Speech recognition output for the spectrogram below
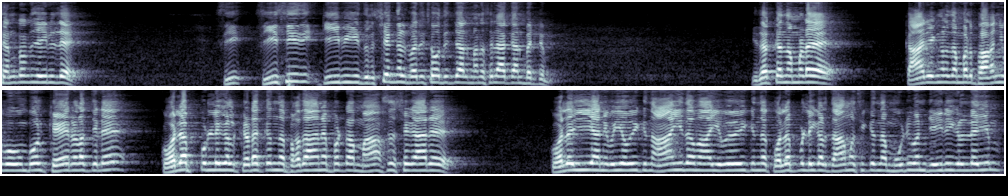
സെൻട്രൽ ജയിലിലെ C C C T V ദൃശ്യങ്ങൾ പരിശോധിച്ചാൽ മനസ്സിലാക്കാൻ പറ്റും. ഇതൊക്കെ നമ്മുടെ കാര്യങ്ങൾ നമ്മൾ പറഞ്ഞു പോകുമ്പോൾ കേരളത്തിലെ കൊലപ്പുള്ളികൾ കിടക്കുന്ന പ്രധാനപ്പെട്ട മാർക്സിസ്റ്റുകാർ കൊല ചെയ്യാൻ ഉപയോഗിക്കുന്ന ആയുധമായി ഉപയോഗിക്കുന്ന കൊലപ്പള്ളികൾ താമസിക്കുന്ന മുഴുവൻ ജയിലുകളുടെയും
